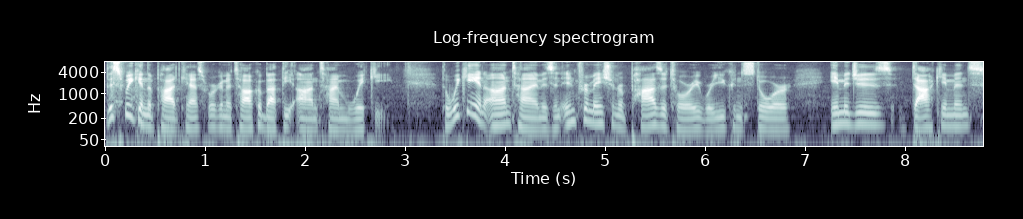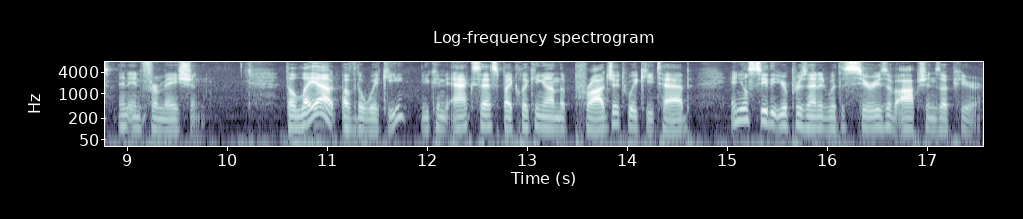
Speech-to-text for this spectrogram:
This week in the podcast, we're going to talk about the OnTime Wiki. The Wiki in OnTime is an information repository where you can store images, documents, and information. The layout of the wiki you can access by clicking on the Project Wiki tab, and you'll see that you're presented with a series of options up here.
